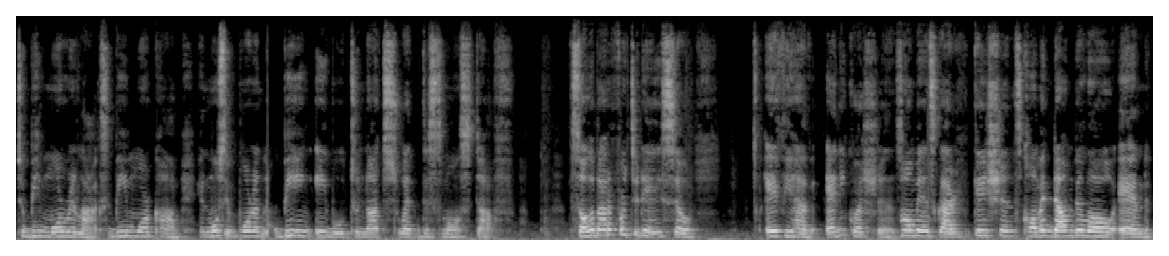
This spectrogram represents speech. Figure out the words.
to be more relaxed, be more calm, and most importantly, being able to not sweat the small stuff. That's all about it for today. So if you have any questions, comments, clarifications, comment down below and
